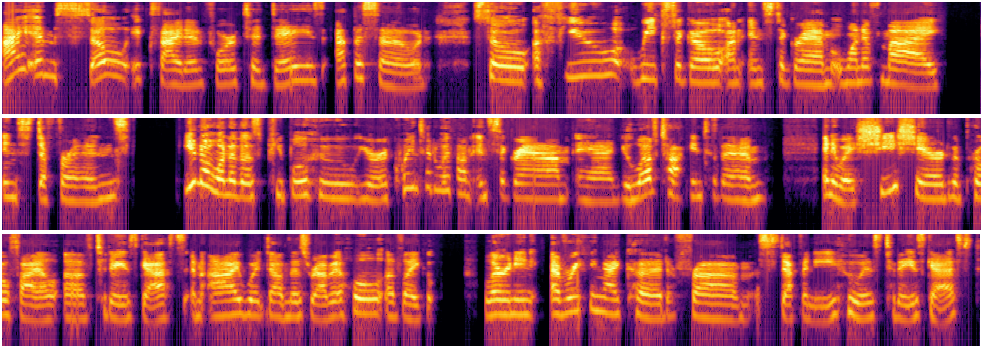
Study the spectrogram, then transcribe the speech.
I am so excited for today's episode. So, a few weeks ago on Instagram, one of my Insta friends, you know, one of those people who you're acquainted with on Instagram and you love talking to them. Anyway, she shared the profile of today's guest, and I went down this rabbit hole of like learning everything I could from Stephanie, who is today's guest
